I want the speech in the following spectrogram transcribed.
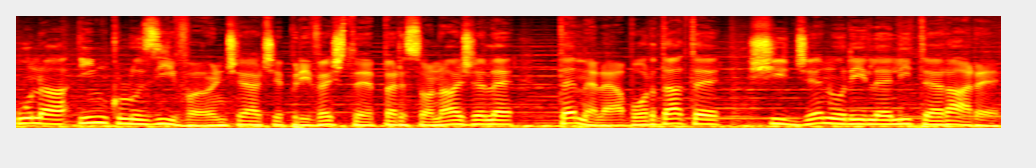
una inclusivă în ceea ce privește personajele, temele abordate și genurile literare.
